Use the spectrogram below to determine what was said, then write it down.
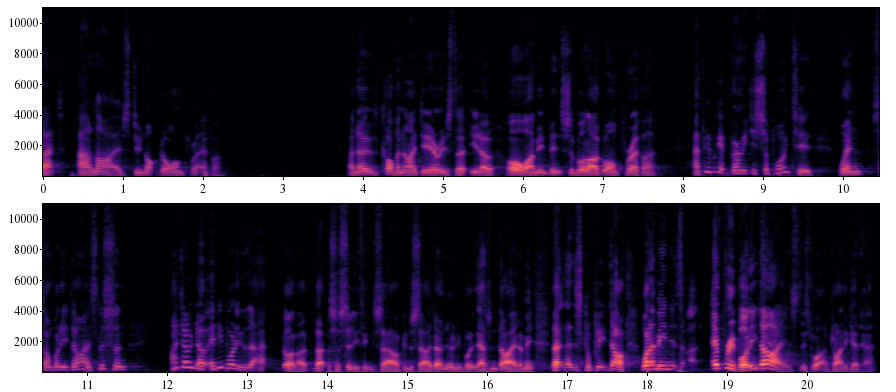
that our lives do not go on forever. I know the common idea is that, you know, oh, I'm invincible, I'll go on forever. And people get very disappointed when somebody dies. Listen, I don't know anybody that, well, that was a silly thing to say. I was going to say, I don't know anybody that hasn't died. I mean, that, that is complete daft. What I mean is, uh, everybody dies. This is what I'm trying to get at.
